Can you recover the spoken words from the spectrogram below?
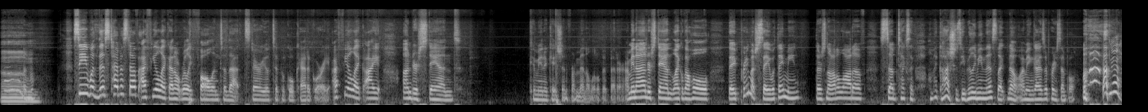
Um, See, with this type of stuff, I feel like I don't really fall into that stereotypical category. I feel like I understand communication from men a little bit better. I mean, I understand like the whole they pretty much say what they mean. There's not a lot of subtext like, "Oh my gosh, does he really mean this?" Like, no. I mean, guys are pretty simple. yeah.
